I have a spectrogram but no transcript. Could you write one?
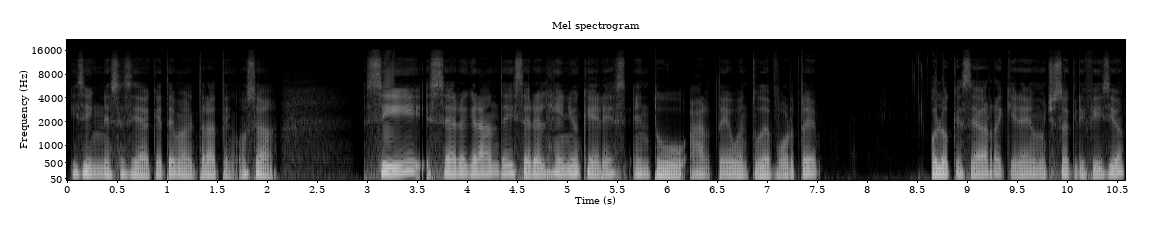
y sin necesidad que te maltraten. O sea, sí ser grande y ser el genio que eres en tu arte o en tu deporte o lo que sea requiere de mucho sacrificio,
